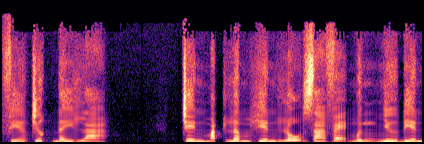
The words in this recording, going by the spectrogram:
Phía trước đây là trên mặt Lâm Hiên lộ ra vẻ mừng như điên.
